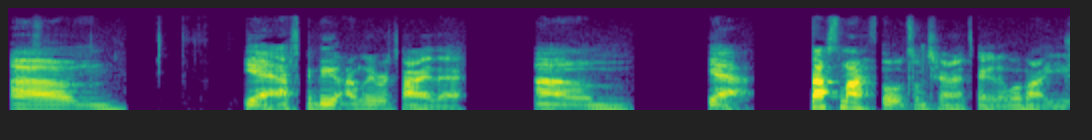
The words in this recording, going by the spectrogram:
Um, yeah, that's gonna be. I'm gonna retire there. Um, yeah, that's my thoughts on Teyana Taylor. What about you?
